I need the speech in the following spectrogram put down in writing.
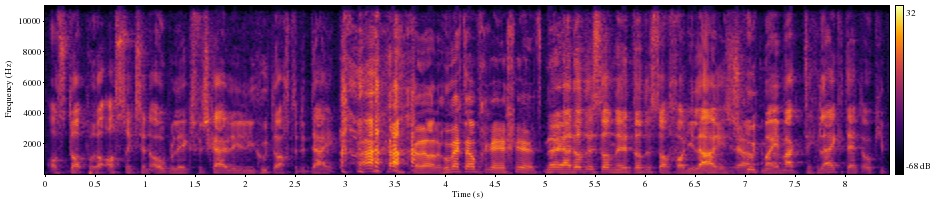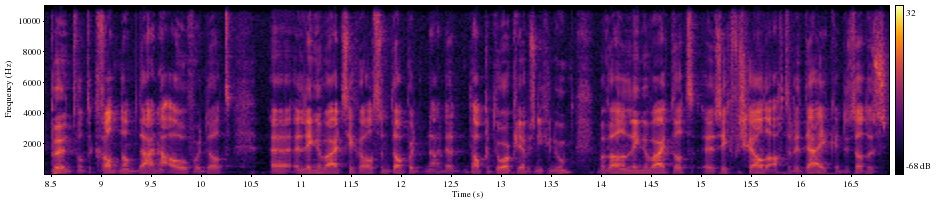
als dappere Asterix en Obelix verschuilen jullie goed achter de dijk. Geweldig. Hoe werd daarop gereageerd? nou ja, dat is dan, eh, dat is dan gewoon hilarisch, is Ja. goed. Maar je maakt tegelijkertijd ook je punt. Want de krant nam daarna over dat eh Lingewaard zich als een dapper, nou dat dapper dorpje hebben ze niet genoemd, maar wel een Lingewaard dat eh, zich verschuilde achter de dijken. Dus dat is,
